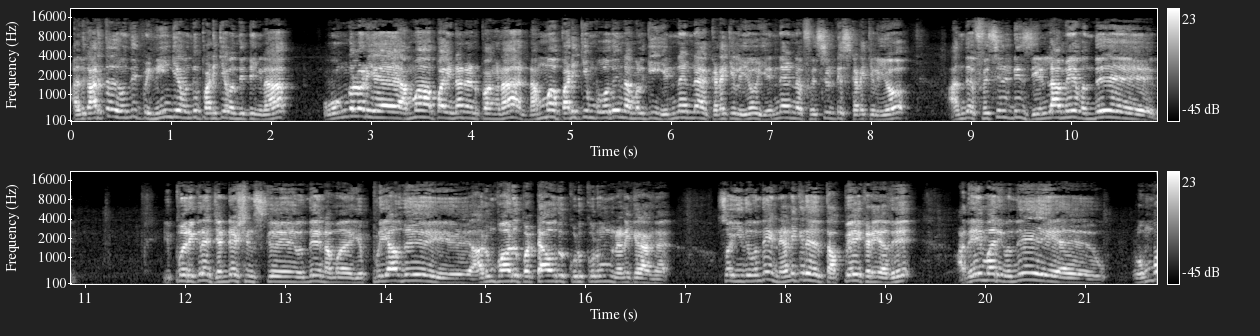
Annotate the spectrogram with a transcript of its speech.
அதுக்கு அடுத்தது வந்து இப்போ நீங்கள் வந்து படிக்க வந்துட்டீங்கன்னா உங்களுடைய அம்மா அப்பா என்ன நினைப்பாங்கன்னா நம்ம படிக்கும் போது நம்மளுக்கு என்னென்ன கிடைக்கலையோ என்னென்ன ஃபெசிலிட்டிஸ் கிடைக்கலையோ அந்த ஃபெசிலிட்டிஸ் எல்லாமே வந்து இப்போ இருக்கிற ஜென்ரேஷன்ஸ்க்கு வந்து நம்ம எப்படியாவது அரும்பாடுபட்டாவது கொடுக்கணும்னு நினைக்கிறாங்க. ஸோ இது வந்து நினைக்கிறது தப்பே கிடையாது. அதே மாதிரி வந்து ரொம்ப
